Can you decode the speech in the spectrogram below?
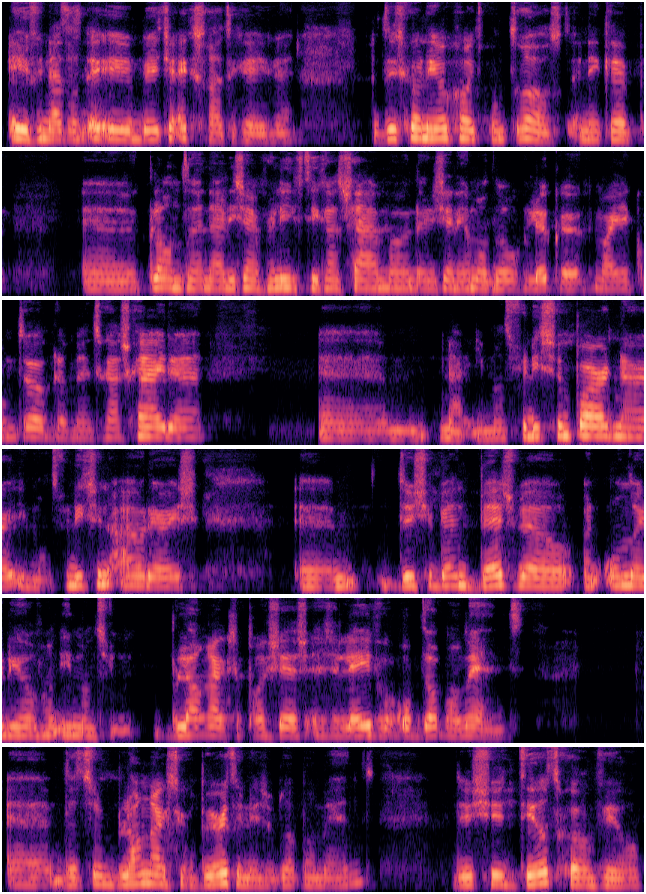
even net wat, een beetje extra te geven. Het is gewoon een heel groot contrast. En ik heb uh, klanten, nou, die zijn verliefd, die gaan samenwonen, die zijn helemaal dolgelukkig. Maar je komt ook dat mensen gaan scheiden. Um, nou, iemand verliest zijn partner, iemand verliest zijn ouders. Um, dus je bent best wel een onderdeel van iemands belangrijkste proces in zijn leven op dat moment. Uh, dat is een belangrijkste gebeurtenis op dat moment. Dus je deelt gewoon veel.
